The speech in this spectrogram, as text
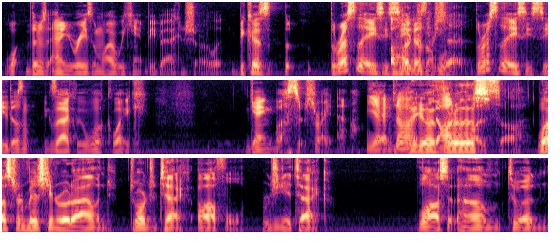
what, there's any reason why we can't be back in Charlotte because the, the rest of the ACC hundred doesn't the rest of the ACC doesn't exactly look like gangbusters right now. yeah, Let not, me go not through a this. buzzsaw. Western Michigan, Rhode Island, Georgia Tech, awful. Virginia Tech, lost at home to a,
